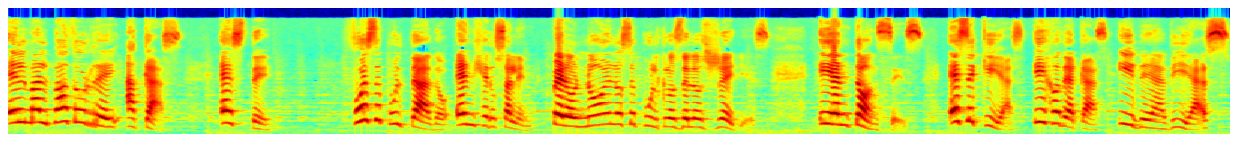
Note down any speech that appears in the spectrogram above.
el malvado rey Acaz, este fue sepultado en Jerusalén, pero no en los sepulcros de los reyes. Y entonces Ezequías, hijo de Acaz y de Abías,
